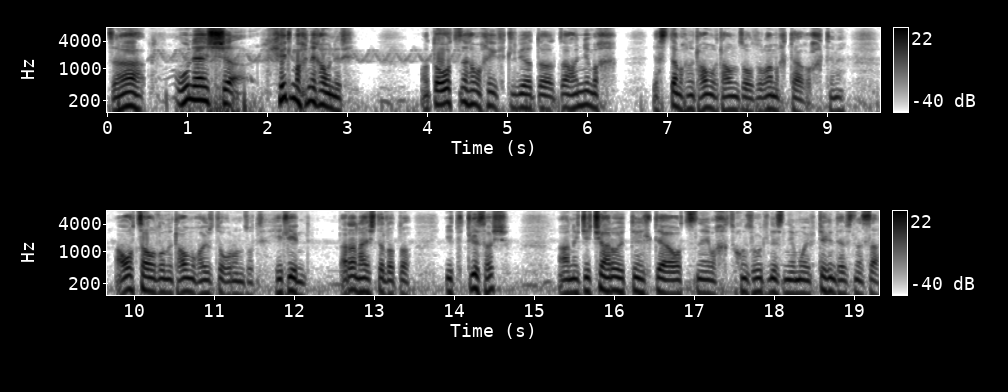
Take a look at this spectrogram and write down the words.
За үнэнш хэл махныхаа үнээр одоо ууцсныхаа махыг гэтэл би одоо за хоньны мах ястай махны 5500 6000 тай байгаа бах тийм ээ. А ууцаа уулууны 5200 300 хэлээр дараа нь хааштай л одоо иддгээс хойш а нэг жижиг 10 хэдийн хэлтэй ууцсны мах зөвхөн сүүлнээс нь юм уу эвтэйгэн тавьснасаа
